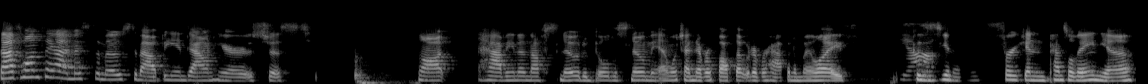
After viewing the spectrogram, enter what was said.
That's one thing I miss the most about being down here is just not having enough snow to build a snowman, which I never thought that would ever happen in my life. Yeah. Because you know, freaking Pennsylvania.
